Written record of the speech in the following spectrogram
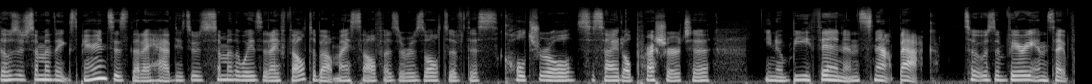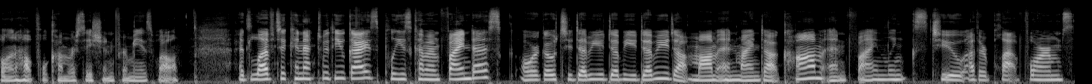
those are some of the experiences that I had. These are some of the ways that I felt about myself as a result of this cultural, societal pressure to, you know, be thin and snap back. So it was a very insightful and helpful conversation for me as well. I'd love to connect with you guys. Please come and find us or go to www.momandmind.com and find links to other platforms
